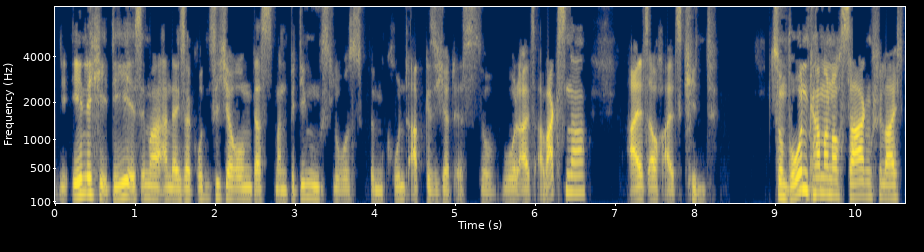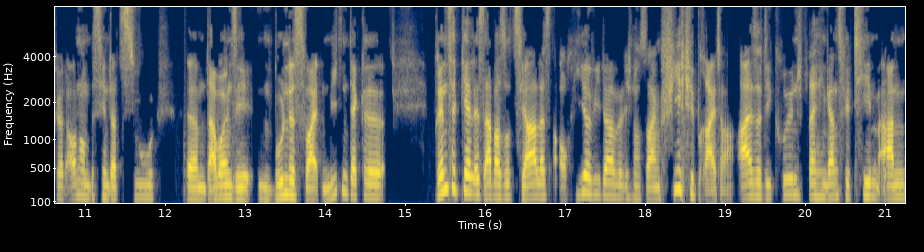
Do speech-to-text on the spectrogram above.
die ähnliche Idee ist immer an dieser Grundsicherung, dass man bedingungslos im Grund abgesichert ist, sowohl als Erwachsener als auch als Kind. Zum Wohnen kann man noch sagen, vielleicht gehört auch noch ein bisschen dazu. Ähm, da wollen sie einen bundesweiten Mietendeckel Prinzipiell ist aber Soziales auch hier wieder, will ich noch sagen, viel, viel breiter. Also die Grünen sprechen ganz viele Themen an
